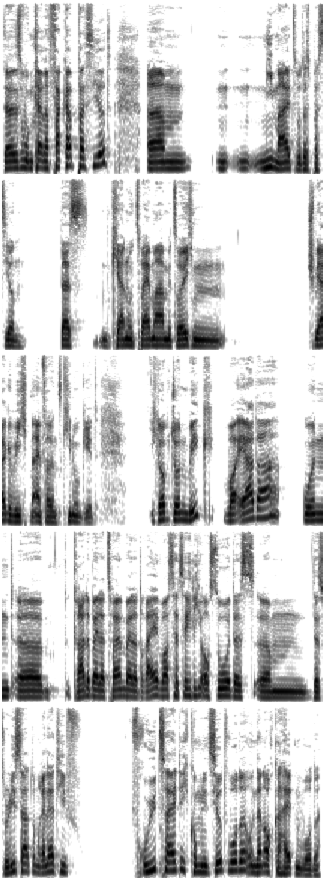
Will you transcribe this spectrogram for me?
da ist wo ein kleiner Fuck-up passiert. Ähm, niemals wird das passieren. Dass Keanu zweimal mit solchen Schwergewichten einfach ins Kino geht. Ich glaube, John Wick war er da und äh, gerade bei der 2 und bei der 3 war es tatsächlich auch so, dass ähm, das Release-Datum relativ frühzeitig kommuniziert wurde und dann auch gehalten wurde.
